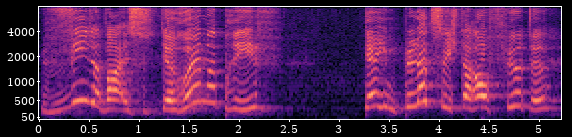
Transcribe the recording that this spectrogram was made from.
Wieder war es der Römerbrief, der ihn plötzlich darauf führte,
